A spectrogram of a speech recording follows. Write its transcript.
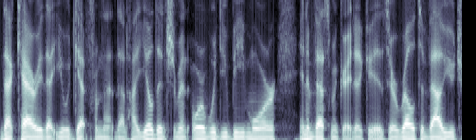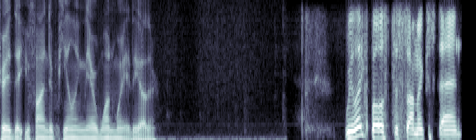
that carry that you would get from that, that high yield instrument, or would you be more an investment grade? Like, is there a relative value trade that you find appealing there, one way or the other? We like both to some extent,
